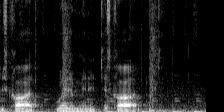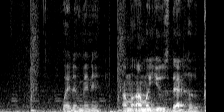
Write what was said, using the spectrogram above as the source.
It's called. Wait a minute. It's called. Wait a minute. I'm gonna, I'm use that hook.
